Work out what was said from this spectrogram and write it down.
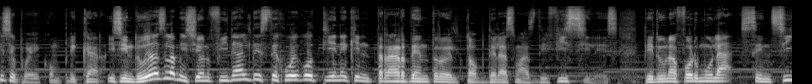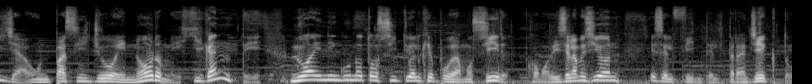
que se puede complicar. Y sin dudas la misión final de este juego tiene que entrar dentro del top de las más difíciles. Tiene una fórmula sencilla, un pasillo enorme, gigante. No hay ningún otro sitio al que podamos ir. Como dice la misión, es el fin del trayecto.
